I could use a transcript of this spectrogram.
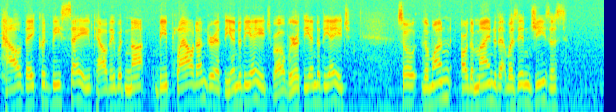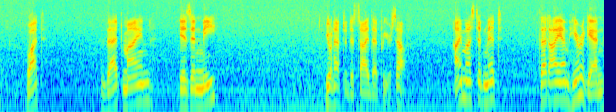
how they could be saved, how they would not be plowed under at the end of the age. Well, we're at the end of the age. So the one or the mind that was in Jesus, what? That mind is in me? You'll have to decide that for yourself. I must admit that I am here again,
